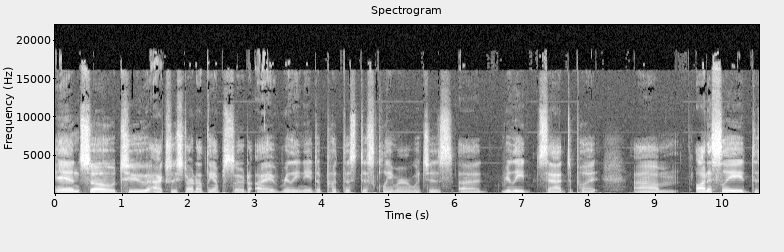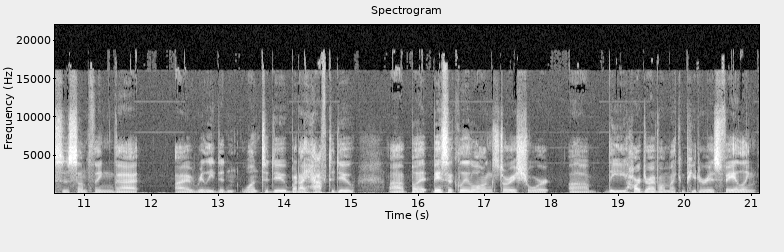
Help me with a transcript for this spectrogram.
And so, to actually start out the episode, I really need to put this disclaimer, which is uh, really sad to put. Um, honestly, this is something that I really didn't want to do, but I have to do. Uh, but basically, long story short, um, the hard drive on my computer is failing,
